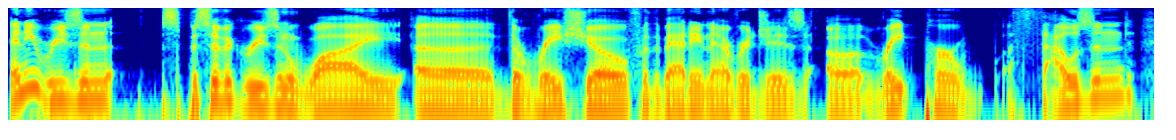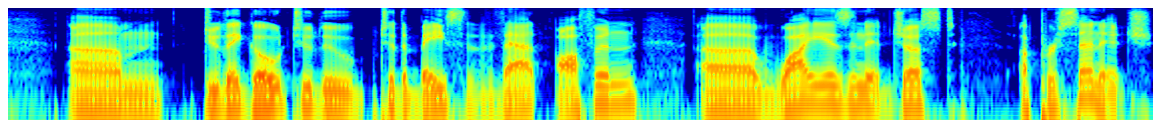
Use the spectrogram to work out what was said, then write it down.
Any reason, specific reason why uh, the ratio for the batting average is a rate per thousand? Um, do they go to the to the base that often? Uh, why isn't it just a percentage?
